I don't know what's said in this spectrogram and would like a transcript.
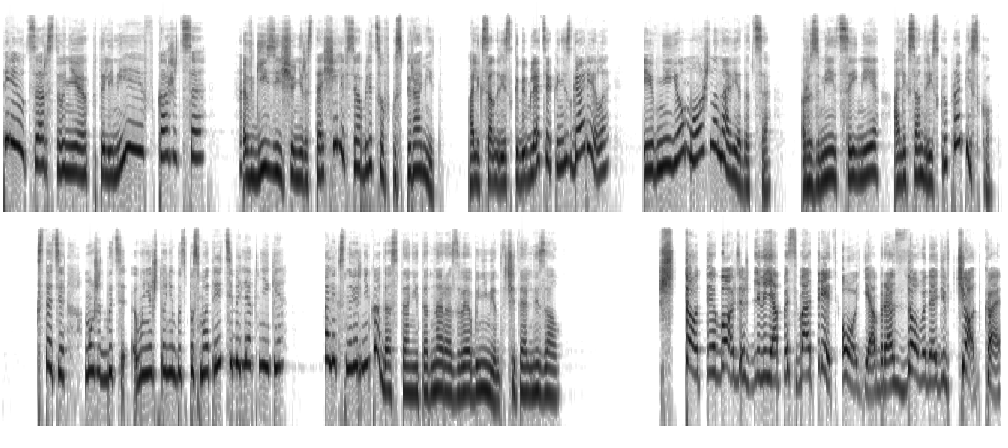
Период царствования Птолемеев, кажется. В Гизе еще не растащили всю облицовку с пирамид. Александрийская библиотека не сгорела, и в нее можно наведаться, разумеется, имея Александрийскую прописку. Кстати, может быть, мне что-нибудь посмотреть тебе для книги? Алекс наверняка достанет одноразовый абонемент в читальный зал. «Что ты можешь для меня посмотреть, о, необразованная девчонка,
